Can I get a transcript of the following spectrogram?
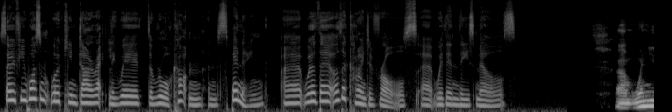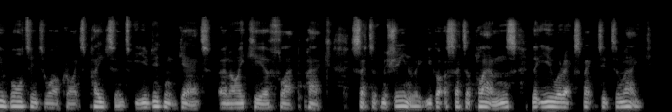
So if he wasn't working directly with the raw cotton and spinning, uh, were there other kind of roles uh, within these mills? Um, when you bought into Arkwright's patent, you didn't get an IKEA flat pack set of machinery. You got a set of plans that you were expected to make.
